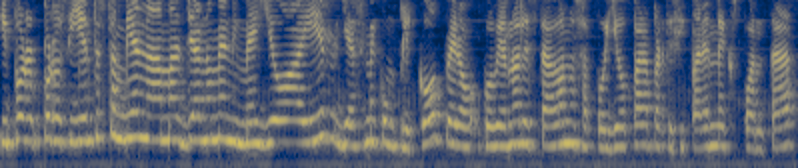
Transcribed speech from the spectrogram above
y por, por los siguientes también, nada más ya no me animé yo a ir, ya se me complicó, pero gobierno del estado nos apoyó para participar en Expo Antad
